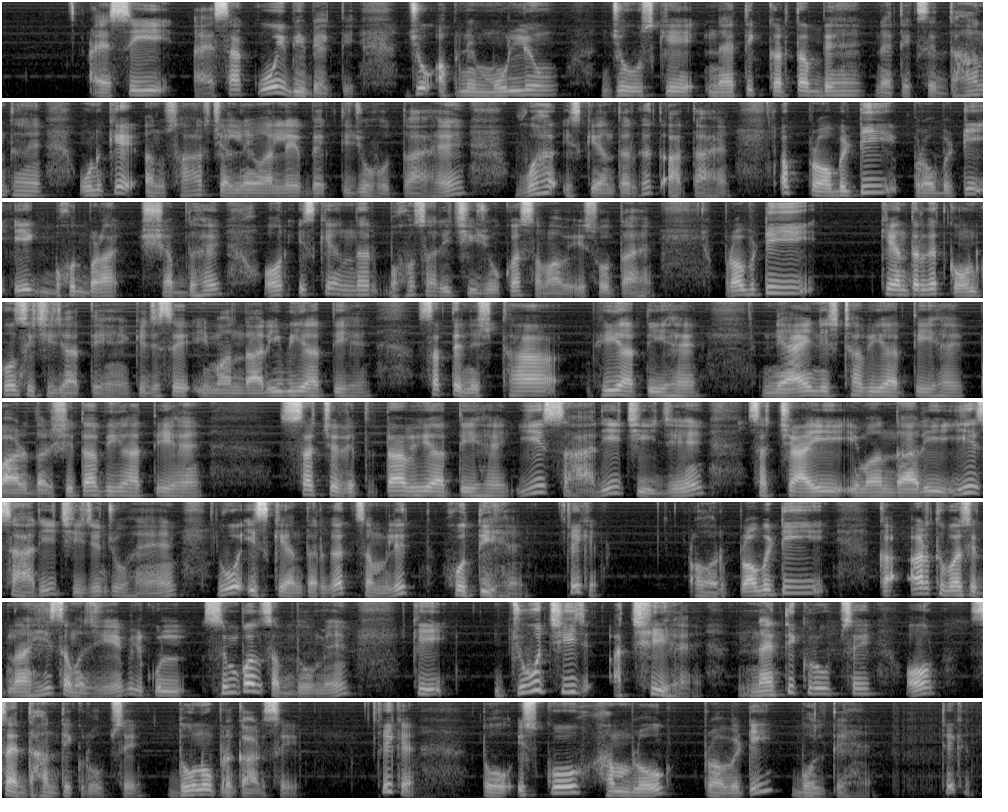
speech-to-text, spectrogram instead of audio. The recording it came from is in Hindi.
ऐसी, ऐसा कोई भी व्यक्ति जो अपने मूल्यों, जो उसके नैतिक कर्तव्य हैं, नैतिक सिद्धांत हैं, उनके अनुसार चलने वाले व्यक्ति जो होता है, वह इसके अंतर्गत आता है। अब प्रॉबिटी प्रॉबिटी एक बहुत बड़ा शब्द है और इसके अंदर बहुत सारी चीज़ों का समावेश होता है। प्रॉबिटी के अंतर्गत कौन कौन सी चीज़ आती हैं कि जैसे ईमानदारी भी आती है, सत्यनिष्ठा भी आती है न्याय निष्ठा भी आती है, पारदर्शिता भी आती है सचरित्रता भी आती है। ये सारी चीज़ें, सच्चाई, ईमानदारी, ये सारी चीज़ें जो हैं, वो इसके अंतर्गत सम्मिलित होती हैं, ठीक है? और प्रॉबिटी का अर्थ बस इतना ही समझिए, बिल्कुल सिंपल शब्दों में, कि जो चीज़ अच्छी है, नैतिक रूप से और सैद्धांतिक रूप से, दोनों प्रकार से, ठीक है? तो इसको हम लोग प्रॉविटी बोलते हैं, ठीक है?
